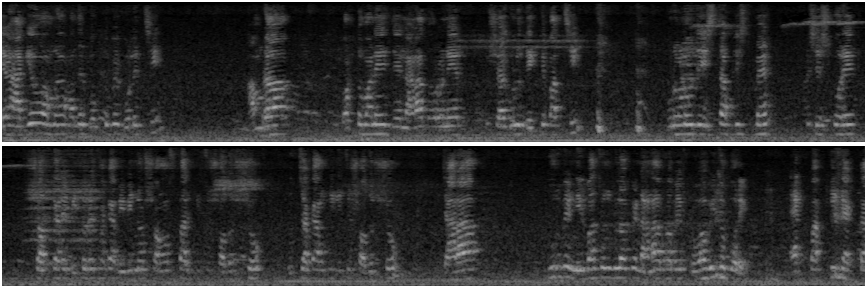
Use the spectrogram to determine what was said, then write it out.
এর আগেও আমরা আমাদের বক্তব্যে বলেছি, আমরা বর্তমানে যে নানা ধরনের বিষয়গুলো দেখতে পাচ্ছি, পুরনো যে এস্টাবলিশমেন্ট বিশেষ করে সরকারের ভিতরে থাকা বিভিন্ন সংস্থার কিছু সদস্য, উচ্চাকাঙ্ক্ষী কিছু সদস্য, যারা পূর্বের নির্বাচনগুলোকে নানাভাবে প্রভাবিত করে একপাক্ষিক একটা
